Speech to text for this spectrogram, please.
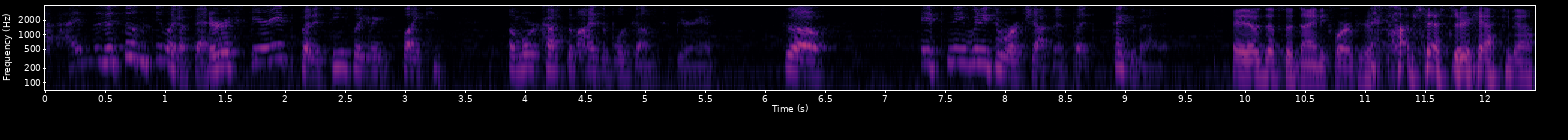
I, this doesn't seem like a better experience but it seems like an, like a more customizable gum experience so it's neat we need to workshop it but think about it hey, that was episode 94 of Here's Podcast. Are you happy now?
